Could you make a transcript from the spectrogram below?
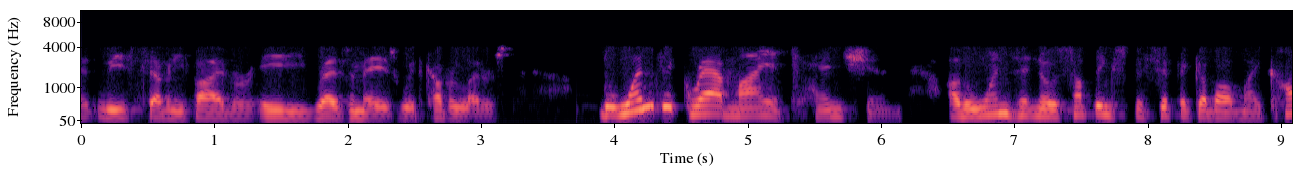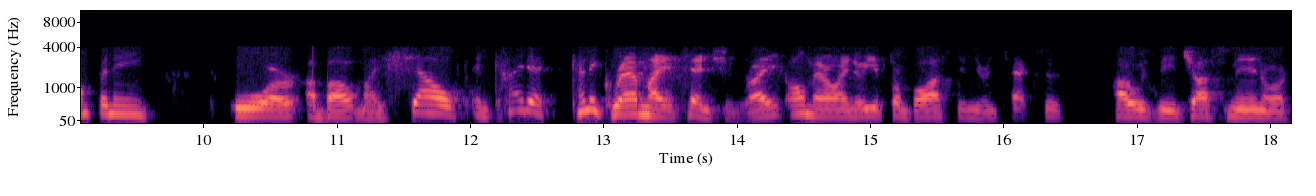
at least 75 or 80 resumes with cover letters, the ones that grab my attention are the ones that know something specific about my company, or about myself and kind of kind of grab my attention, right? Oh, Merrill, I know you're from Boston, you're in Texas. How was the adjustment? Or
